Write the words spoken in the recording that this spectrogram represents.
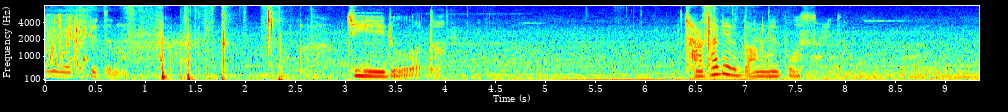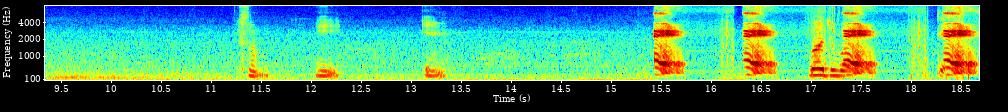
이걸 어떻게 뜨나? 지루하다. 자살이라도 한번 해보겠습니다. 3, 2, 1. 맞아, 맞아. 네.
